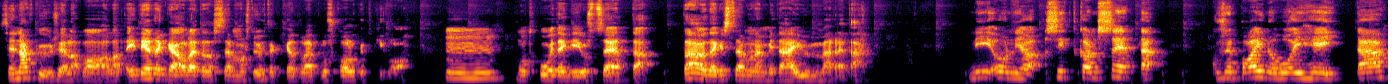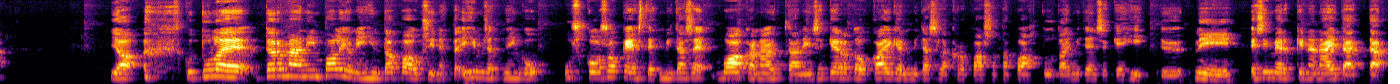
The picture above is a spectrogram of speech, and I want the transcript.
se näkyy siellä vaalla. Et ei tietenkään oleteta semmoista yhtäkkiä tulee plus 30 kiloa, Mm. mutta kuitenkin just se, että tämä on jotenkin semmoinen, mitä ei ymmärretä. Niin on, ja sitten kans se, että kun se paino voi heittää, ja kun tulee, törmää niin paljon niihin tapauksiin, että ihmiset niinku uskoo sokeasti, että mitä se vaaka näyttää, niin se kertoo kaiken, mitä siellä kropassa tapahtuu tai miten se kehittyy. Niin, Esimerkkinä näitä, että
